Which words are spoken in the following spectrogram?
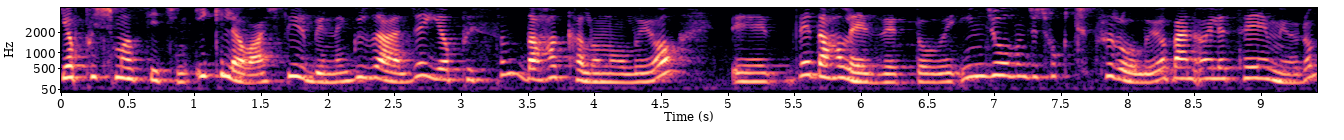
yapışması için. iki lavaş birbirine güzelce yapışsın daha kalın oluyor e, ve daha lezzetli oluyor. İnce olunca çok çıtır oluyor. Ben öyle sevmiyorum.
